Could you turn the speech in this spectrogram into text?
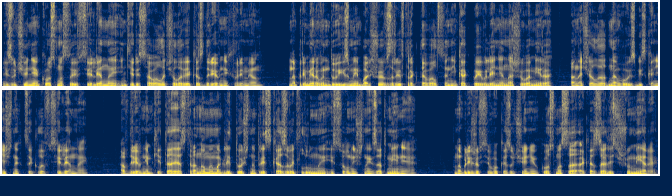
Изучение космоса и Вселенной интересовало человека с древних времен. Например, в индуизме большой взрыв трактовался не как появление нашего мира, а начало одного из бесконечных циклов Вселенной. А в Древнем Китае астрономы могли точно предсказывать лунные и солнечные затмения. Но ближе всего к изучению космоса оказались шумеры.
